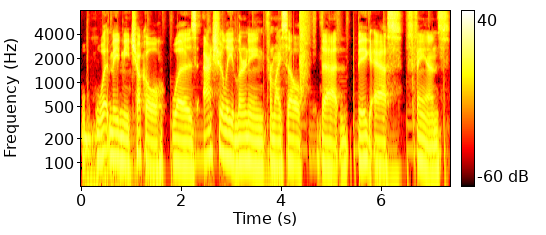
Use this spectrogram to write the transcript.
what made me chuckle was actually learning for myself that big ass fans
